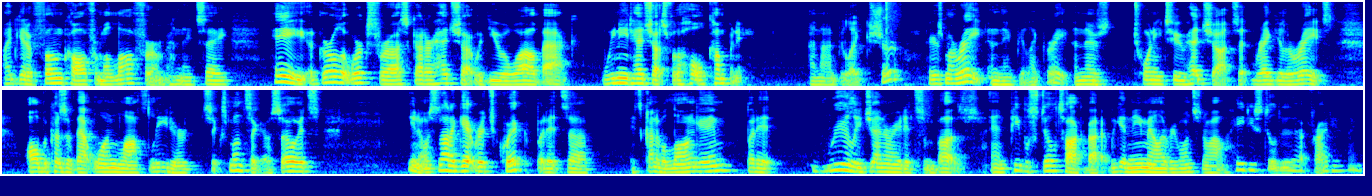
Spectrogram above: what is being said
I'd get a phone call from a law firm and they'd say, hey, a girl that works for us got her headshot with you a while back. We need headshots for the whole company. And I'd be like, sure, here's my rate. And they'd be like, great. And there's 22 headshots at regular rates, all because of that one loss leader six months ago. So it's, you know, it's not a get rich quick, but it's a, it's kind of a long game, but it really generated some buzz. And people still talk about it. We get an email every once in a while. Hey, do you still do that Friday thing?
